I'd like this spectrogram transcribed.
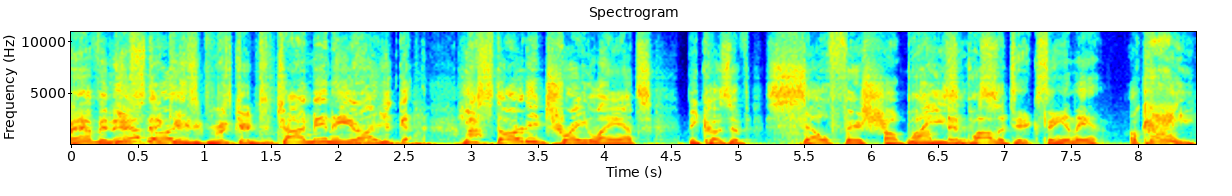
Evan, Evan can, can chime in here. got- he started Trey Lance because of selfish oh, pol- reasons. and politics, CNN. Okay.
